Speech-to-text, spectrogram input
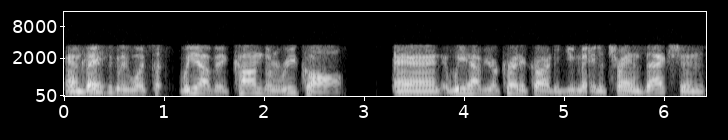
and Okay. basically, what we have a condom recall, and we have your credit card that you made a transaction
